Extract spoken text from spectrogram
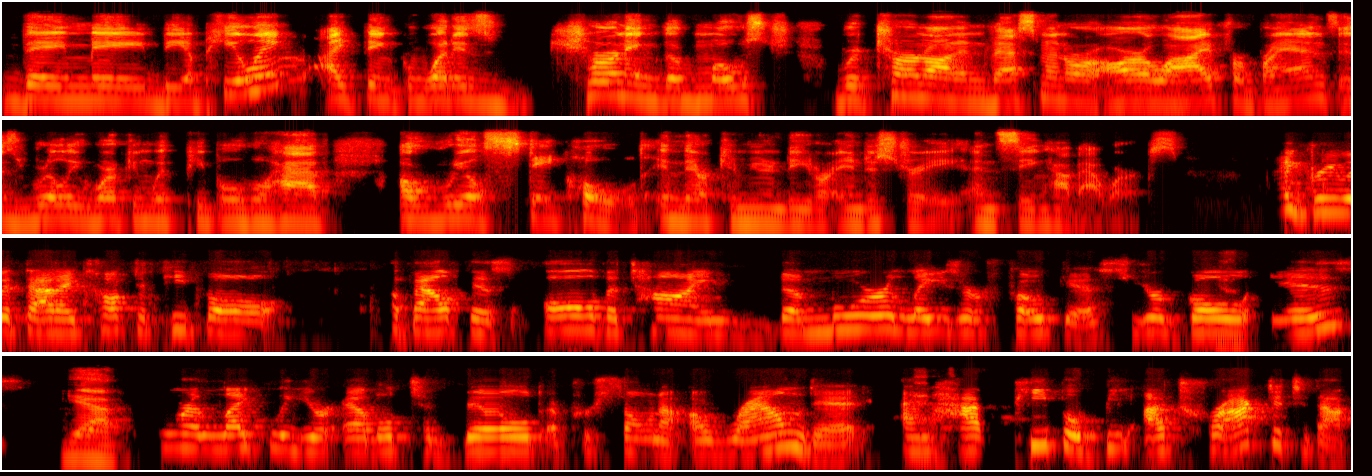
they may be appealing. I think what is churning the most return on investment or ROI for brands is really working with people who have a real stakehold in their community or industry and seeing how that works. I agree with that. I talk to people about this all the time. The more laser focused your goal yeah. is, yeah more likely you're able to build a persona around it and have people be attracted to that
